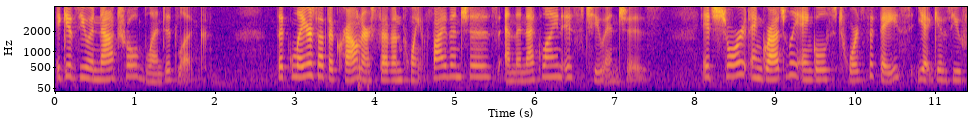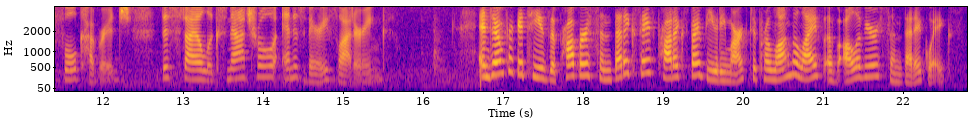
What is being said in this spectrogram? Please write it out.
It gives you a natural blended look. The layers at the crown are 7.5 inches and the neckline is 2 inches. It's short and gradually angles towards the face, yet gives you full coverage. This style looks natural and is very flattering. And don't forget to use the proper synthetic safe products by BeautiMark to prolong the life of all of your synthetic wigs.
